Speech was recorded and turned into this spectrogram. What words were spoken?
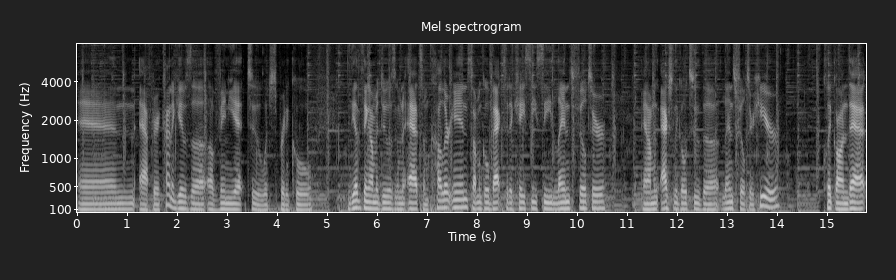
and after, it kind of gives a, a vignette too, which is pretty cool. The other thing I'm gonna do is I'm gonna add some color in. So I'm gonna go back to the KCC lens filter and I'm gonna actually go to the lens filter here, click on that,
